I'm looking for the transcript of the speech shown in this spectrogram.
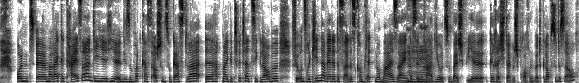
Und äh, Mareike Kaiser, die hier in diesem Podcast auch schon zu Gast war, äh, hat mal getwittert, sie glaube, für unsere Kinder werde das alles komplett normal sein, mhm. dass im mhm. Radio zum Beispiel gerechter gesprochen wird. Glaubst du das auch? Auch?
